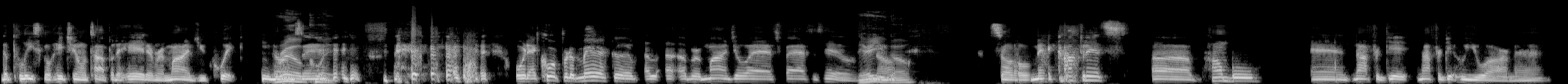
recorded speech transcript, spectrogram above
the police go hit you on top of the head and remind you quick. You know Real what I'm saying? quick. or that corporate America uh, uh, remind your ass fast as hell. There you, know? you go. So man, confidence, uh, humble, and not forget, not forget who you are, man.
